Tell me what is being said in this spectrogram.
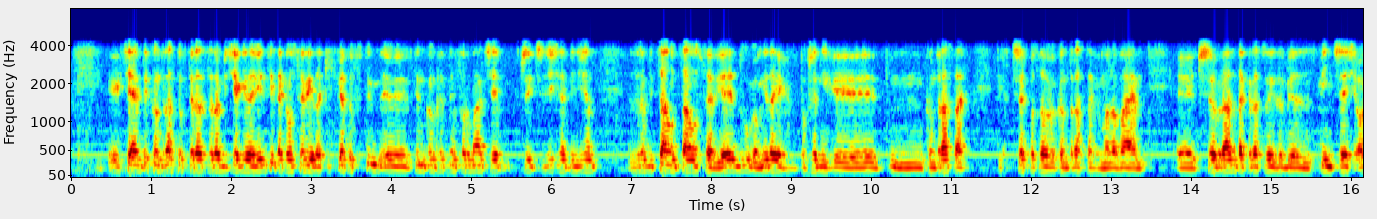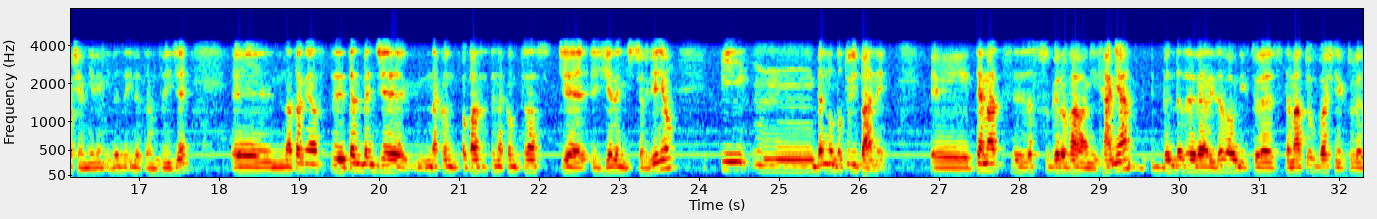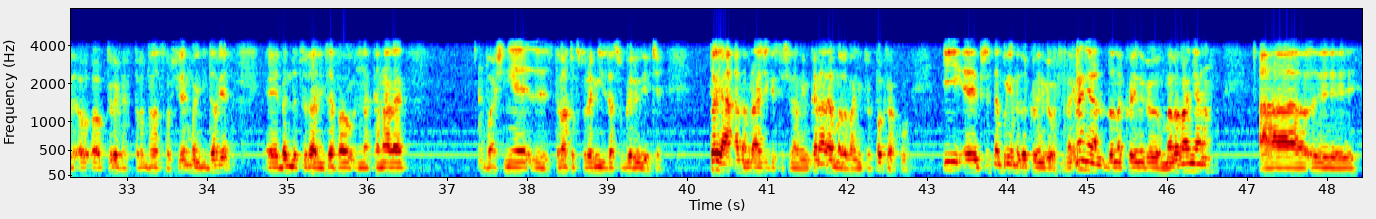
Chciałem tych kontrastów teraz robić jak najwięcej, taką serię takich kwiatów w tym, e, w tym konkretnym formacie, czyli 30 na 50 zrobić całą, całą serię, długą, nie tak jak w poprzednich e, kontrastach, tych trzech podstawowych kontrastach wymalowałem trzy obrazy, tak tutaj zrobię z 5, 6, 8, nie wiem ile, ile tam wyjdzie. E, Natomiast e, ten będzie na, oparty na kontraście zieleni z czerwienią i mm, będą to tulipany. E, Temat zasugerowała mi Hania. Będę realizował niektóre z tematów właśnie, które, o, o których Was prosiłem, moi widzowie. E, Będę to realizował na kanale właśnie z tematów, które mi zasugerujecie. To ja, Adam Razik, jesteście na moim kanale o malowaniu krok po kroku. I y, przystępujemy do kolejnego właśnie nagrania, do kolejnego malowania. A y,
